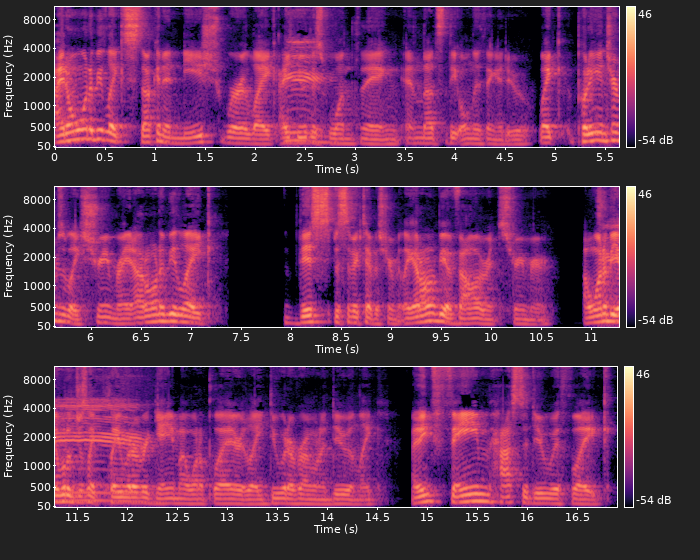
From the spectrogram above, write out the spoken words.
I don't want to be like stuck in a niche where like I mm. do this mm. one thing and that's the only thing I do. Like putting in terms of like stream, right? I don't want to be like this specific type of streamer. Like I don't want to be a Valorant streamer. I want to be able to just like play whatever mm. game I want to play or like do whatever I want to do and like I think fame has to do with like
